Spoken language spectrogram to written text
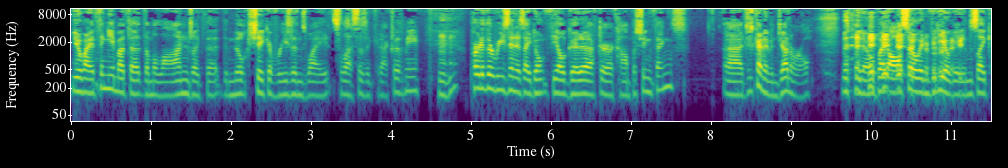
you know when i'm thinking about the the melange like the the milkshake of reasons why celeste doesn't connect with me part of the reason is i don't feel good after accomplishing things uh, just kind of in general, you know, but also in video games. Like,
